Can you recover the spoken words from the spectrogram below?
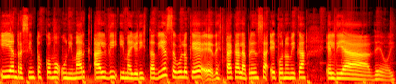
y en recintos como Unimark, Alvi y Mayorista 10, según lo que eh, destaca la prensa económica el día de hoy.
